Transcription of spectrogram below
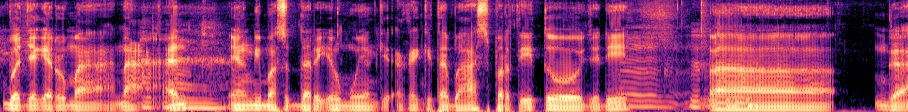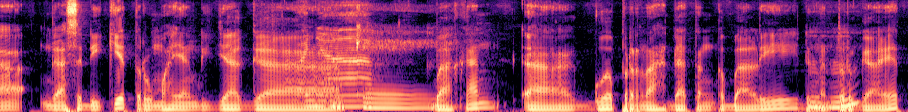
buat jaga rumah nah Ah, kan ah. yang dimaksud dari ilmu yang akan kita bahas seperti itu jadi Hmm. eh, nggak nggak sedikit rumah yang dijaga Banyak. Oke. bahkan gue pernah datang ke Bali dengan Mhm. tour guide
